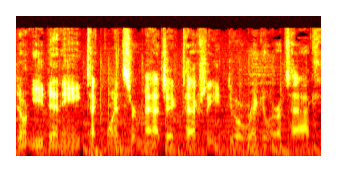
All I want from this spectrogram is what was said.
don't need any tech points or magic to actually do a regular attack.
